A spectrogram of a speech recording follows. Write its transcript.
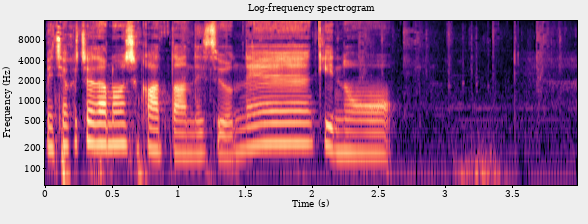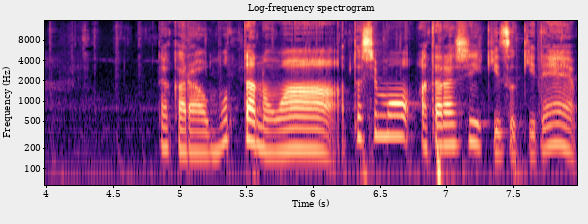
めちゃくちゃ楽しかったんですよね。昨日。だから思ったのは私も新しい気づきで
